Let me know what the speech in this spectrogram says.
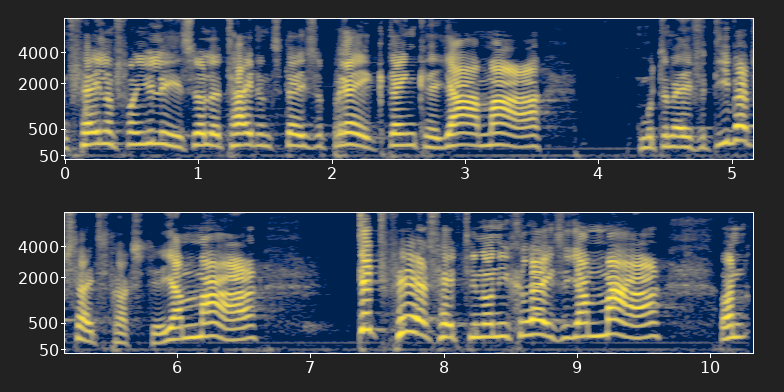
En velen van jullie zullen tijdens deze preek denken, ja maar, ik moet hem even die website straks sturen. Ja maar, dit vers heeft hij nog niet gelezen. Ja maar, want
